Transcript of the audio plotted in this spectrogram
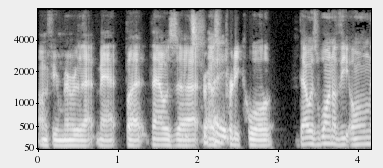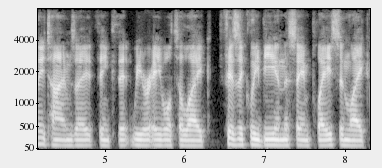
I don't know if you remember that, Matt, but that was uh, right. that was pretty cool that was one of the only times I think that we were able to like physically be in the same place and like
